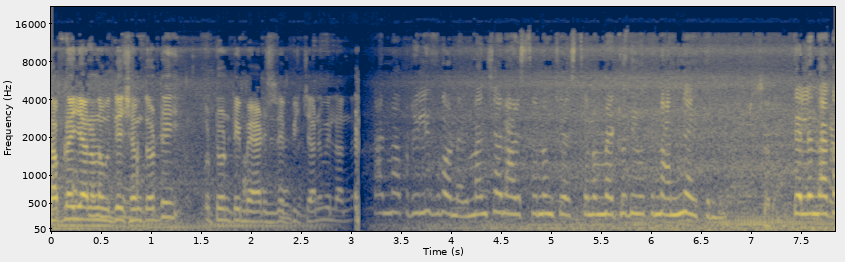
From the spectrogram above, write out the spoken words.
సప్లై చేయాలనే ఉద్దేశంతో ట్వంటీ మ్యాట్స్ తెప్పించాను. వీళ్ళందరూ కానీ మాకు రిలీఫ్గా ఉన్నది మంచిగా నడుస్తున్నాం చేస్తున్నాం మెట్లు దిగుతున్నాం అన్నీ అవుతున్నాయి తెల్లందాక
